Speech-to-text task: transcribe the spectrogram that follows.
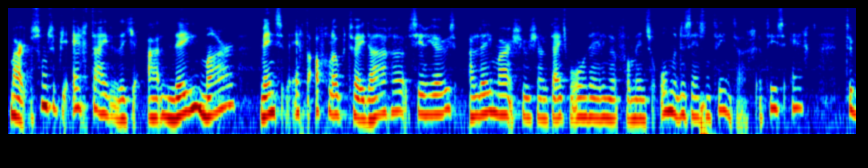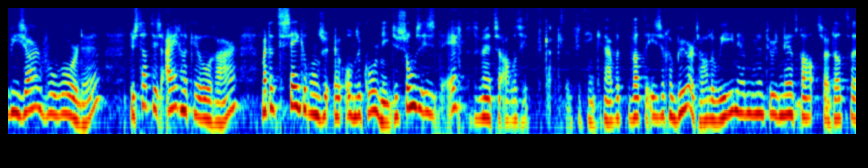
Maar soms heb je echt tijden dat je alleen maar mensen, echt de afgelopen twee dagen, serieus, alleen maar socialiteitsbeoordelingen van mensen onder de 26. Het is echt te bizar voor woorden. hè. Dus dat is eigenlijk heel raar. Maar dat is zeker onze, eh, onze koor niet. Dus soms is het echt dat we met z'n allen zitten kijken. Dat we denken, nou, wat, wat is er gebeurd? Halloween hebben we natuurlijk net gehad. Zodat eh,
